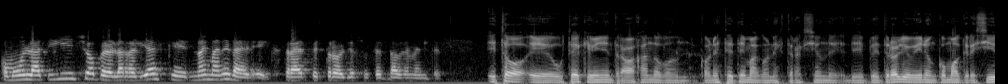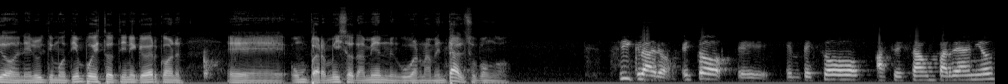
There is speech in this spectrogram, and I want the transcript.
como un latiguillo, pero la realidad es que no hay manera de extraer petróleo sustentablemente. Esto, eh, ustedes que vienen trabajando con, con este tema, con extracción de, petróleo, vieron cómo ha crecido en el último tiempo y esto tiene que ver con eh, un permiso también gubernamental, supongo. Sí, claro. Esto empezó hace ya un par de años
